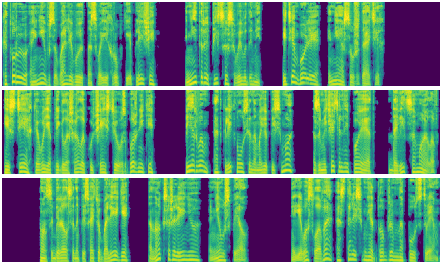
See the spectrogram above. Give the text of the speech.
которую они взваливают на свои хрупкие плечи, не торопиться с выводами и тем более не осуждать их. Из тех, кого я приглашала к участию в сборнике, первым откликнулся на мое письмо замечательный поэт Давид Самойлов. Он собирался написать об Олеге, но, к сожалению, не успел. Его слова остались мне добрым напутствием.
